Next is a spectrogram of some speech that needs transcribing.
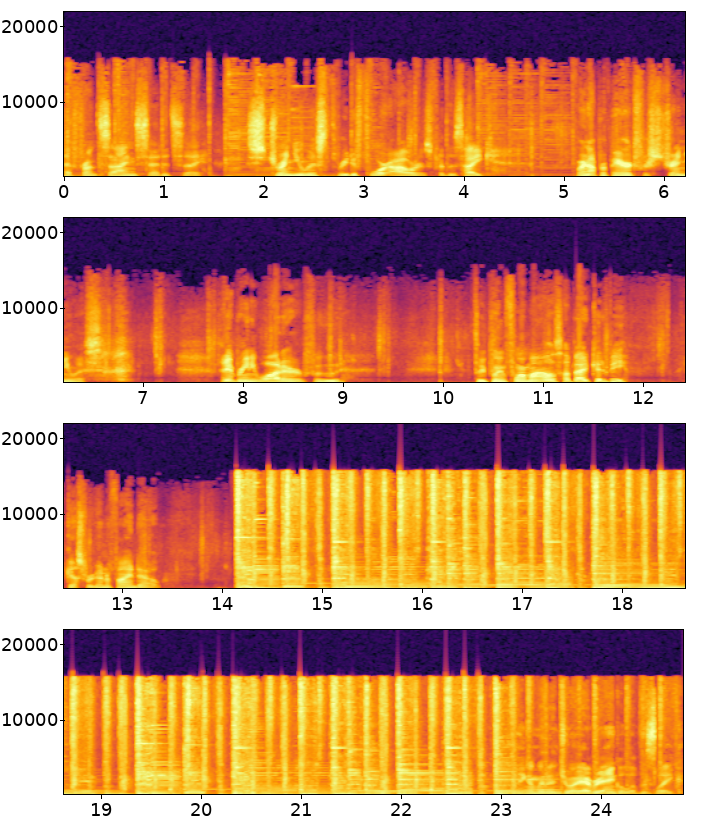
That front sign said it's a strenuous three to four hours for this hike. We're not prepared for strenuous. I didn't bring any water or food. 3.4 miles, how bad could it be? I guess we're gonna find out. I think I'm gonna enjoy every angle of this lake.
